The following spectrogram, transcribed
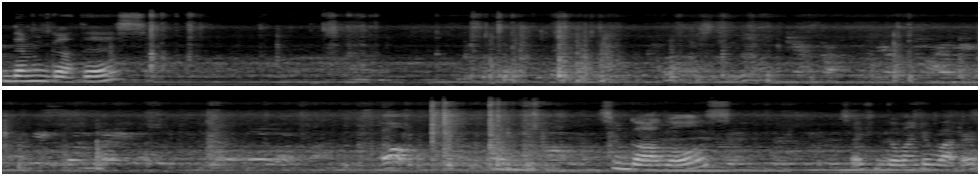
Then we got this. Oh, and some goggles so I can go underwater.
